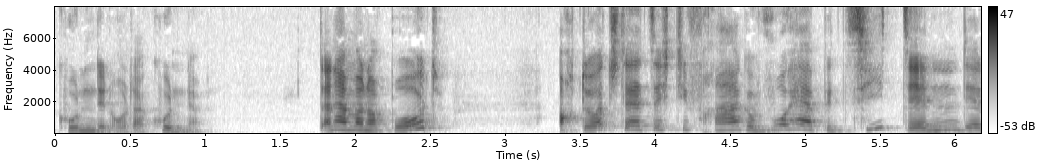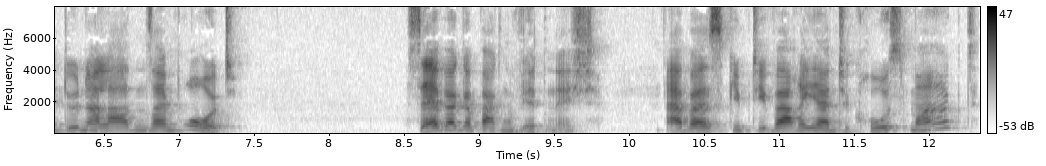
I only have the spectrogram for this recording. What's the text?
Kundin oder Kunde. Dann haben wir noch Brot. Auch dort stellt sich die Frage, woher bezieht denn der Dönerladen sein Brot? Selber gebacken wird nicht. Aber es gibt die Variante Großmarkt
